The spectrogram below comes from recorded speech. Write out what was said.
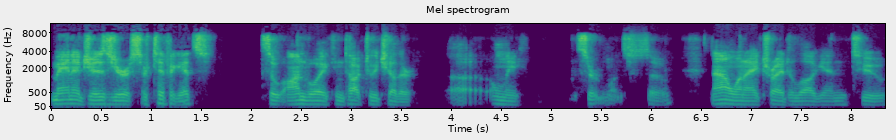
manages your certificates, so Envoy can talk to each other uh, only certain ones. So now when I try to log in to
